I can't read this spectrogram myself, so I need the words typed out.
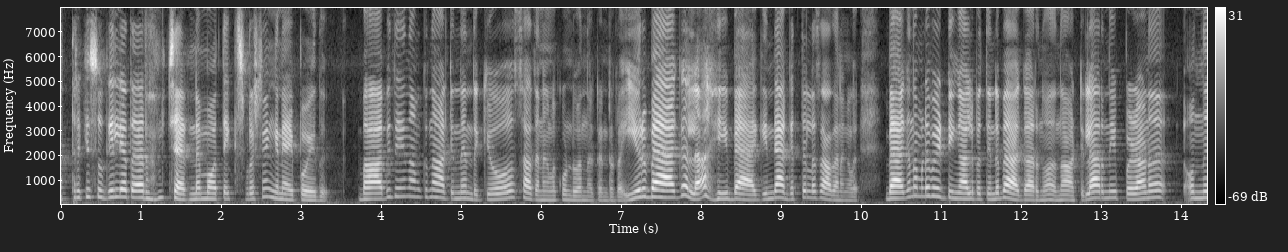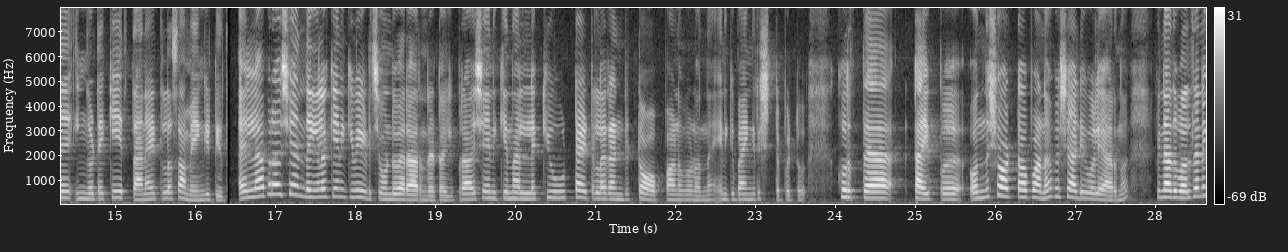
അത്രയ്ക്ക് സുഖമില്ലാത്ത കാരണം ചേട്ടന്റെ മുഖത്തെ എക്സ്പ്രഷൻ ഇങ്ങനെ ആയിപ്പോയത് ഭാബി ഇതേ നമുക്ക് നാട്ടിൽ നിന്ന് എന്തൊക്കെയോ സാധനങ്ങൾ കൊണ്ടുവന്നിട്ടുണ്ട് കേട്ടോ ഈ ഒരു ബാഗല്ല ഈ ബാഗിന്റെ അകത്തുള്ള സാധനങ്ങൾ ബാഗ് നമ്മുടെ വെഡിങ് ആൽബത്തിന്റെ ബാഗായിരുന്നു. അത് നാട്ടിലായിരുന്നു. ഇപ്പോഴാണ് ഒന്ന് ഇങ്ങോട്ടേക്ക് എത്താനായിട്ടുള്ള സമയം കിട്ടിയത്. എല്ലാ പ്രാവശ്യം എന്തെങ്കിലുമൊക്കെ എനിക്ക് മേടിച്ചുകൊണ്ട് വരാറുണ്ട് കേട്ടോ. ഈ പ്രാവശ്യം എനിക്ക് നല്ല ക്യൂട്ടായിട്ടുള്ള രണ്ട് ടോപ്പാണ് കൊണ്ടുവന്നത്. എനിക്ക് ഭയങ്കര ഇഷ്ടപ്പെട്ടു. കുർത്ത ടൈപ്പ് ഒന്ന് ഷോർട്ട് ടോപ്പാണ് പക്ഷെ അടിപൊളിയായിരുന്നു. പിന്നെ അതുപോലെ തന്നെ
